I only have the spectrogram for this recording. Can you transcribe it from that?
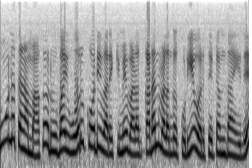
மூலதனமாக ரூபாய் ஒரு கோடி வரைக்குமே வள கடன் வழங்கக்கூடிய ஒரு திட்டம் தான் இது.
